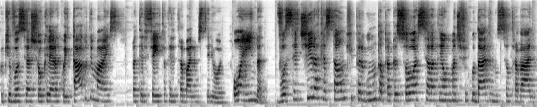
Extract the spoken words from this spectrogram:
porque você achou que ele era coitado demais para ter feito aquele trabalho no exterior. Ou ainda, você tira a questão que pergunta para a pessoa se ela tem alguma dificuldade no seu trabalho,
